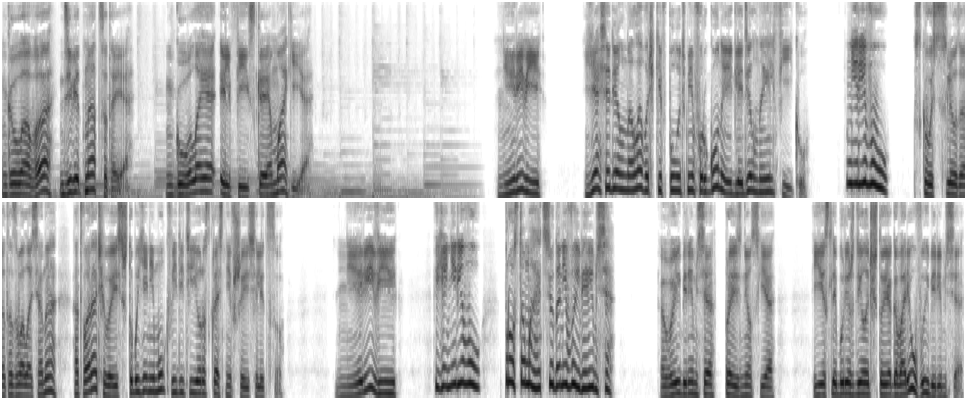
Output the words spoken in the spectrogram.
Глава 19. Голая эльфийская магия. «Не реви!» Я сидел на лавочке в полутьме фургона и глядел на эльфийку. «Не реву!» — сквозь слезы отозвалась она, отворачиваясь, чтобы я не мог видеть ее раскрасневшееся лицо. «Не реви!» «Я не реву! Просто мы отсюда не выберемся!» «Выберемся», — произнес я. «Если будешь делать, что я говорю, выберемся».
